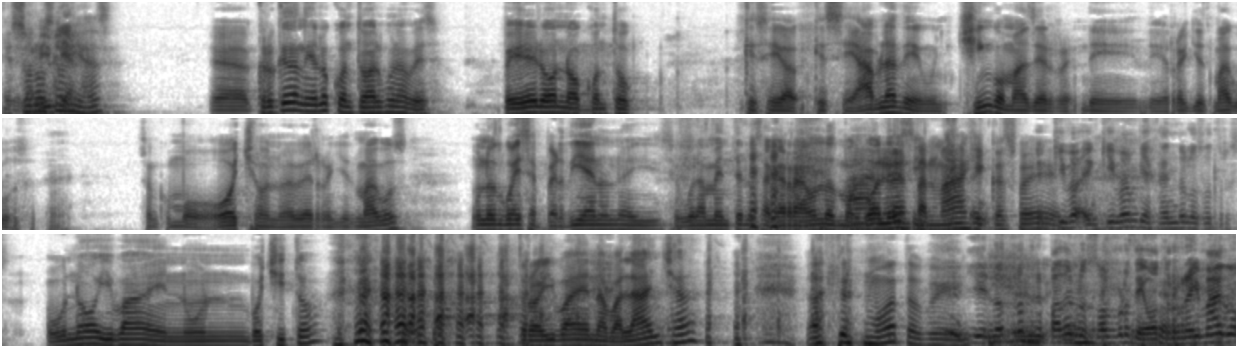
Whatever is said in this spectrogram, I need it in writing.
¿Eso la no Biblia. sabías? Eh, creo que Daniel lo contó alguna vez. Pero no contó que se, que se habla de un chingo más de, de, de Reyes Magos. Son como ocho o nueve Reyes Magos. Unos güeyes se perdieron ahí. Seguramente los agarraron los Ah, no eran mongoles. y tan mágicos, ¿En fue. qué, iba- en qué iban viajando los otros? uno iba en un bochito. otro iba en avalancha. Otro en moto, güey. Y el otro trepado en los hombros de otro rey mago.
